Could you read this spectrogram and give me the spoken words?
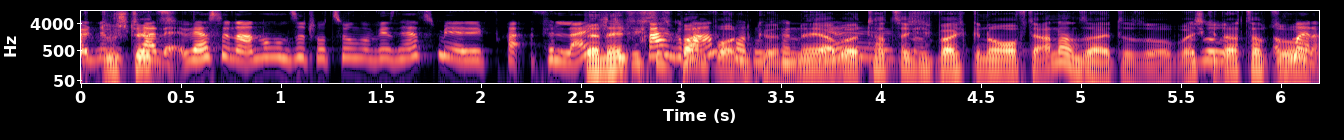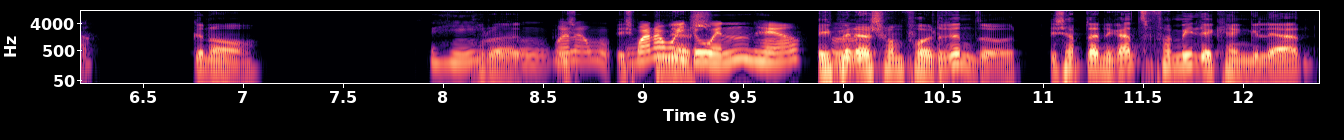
ich du stellst- wärst du in einer anderen Situation gewesen, hättest du mir die Fra vielleicht Dann die hätte ich das beantworten können. Nee, Ja, aber ja, tatsächlich klar. war ich genau auf der anderen Seite so, weil ich Also, gedacht habe, so, meiner. genau. Mhm. Bruder, What ich- ich what bin are we ja doing here? Ich bin ja schon voll drin so. Ich habe deine ganze Familie kennengelernt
